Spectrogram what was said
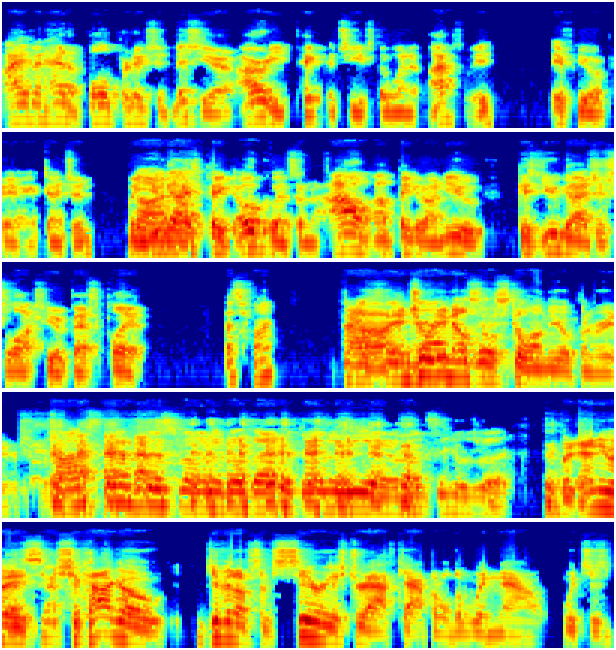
I haven't had a bold prediction this year. I already picked the Chiefs to win it last week, if you were paying attention. But No, you I guys picked Oakland, so now I'm picking on you because you guys just lost your best player. That's fine. Uh, and Jordy. Nelson We'll is still on the Oakland Raiders. Timestamp this. We're going to go back at the end of the year and let's see who's right. But anyways, Chicago giving up some serious draft capital to win now, which is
